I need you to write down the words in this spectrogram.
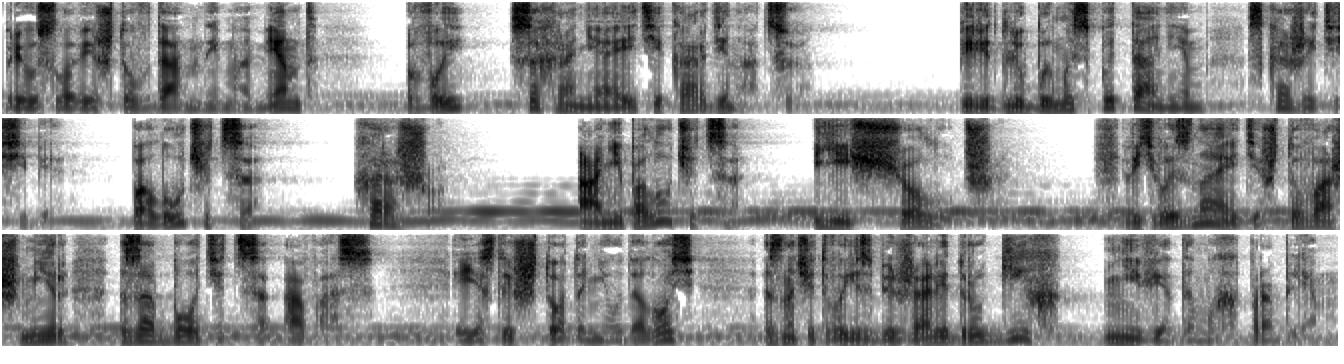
При условии, что в данный момент вы сохраняете координацию. Перед любым испытанием скажите себе «получится» – хорошо, а не получится – еще лучше. Ведь вы знаете, что ваш мир заботится о вас. И если что-то не удалось, значит вы избежали других – неведомых проблем.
